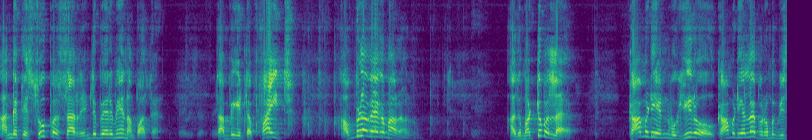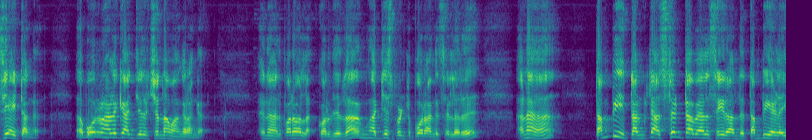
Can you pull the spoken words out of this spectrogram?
அங்கத்தை சூப்பர் ஸ்டார் ரெண்டு பேருமே நான் பார்த்தேன். தம்பிக்கிட்ட ஃபைட் அவ்வளோ வேகமாக அது மட்டுமல்ல காமெடியன் ஹீரோ காமெடியெல்லாம் இப்போ ரொம்ப பிஸி ஆகிட்டாங்க அப்போ ஒரு நாளைக்கு அஞ்சு லட்சம் தான் வாங்குறாங்க. ஏன்னா அது பரவாயில்ல. குறைஞ்சது தான் அட்ஜஸ்ட் பண்ணிட்டு போகிறாங்க சிலர். ஆனால் தம்பி தன்கிட்ட அசிஸ்டண்ட்டாக வேலை செய்கிற அந்த தம்பிகளை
